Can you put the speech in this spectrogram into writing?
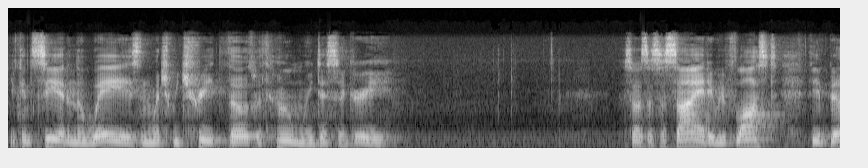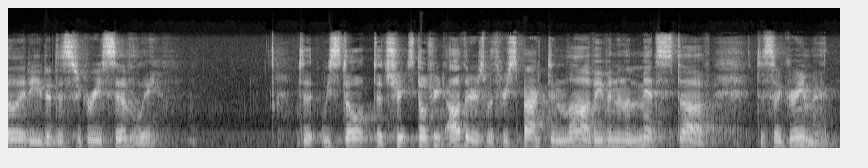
You can see it in the ways in which we treat those with whom we disagree. So, as a society, we've lost the ability to disagree civilly. To, we still, to treat, still treat others with respect and love, even in the midst of disagreement.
